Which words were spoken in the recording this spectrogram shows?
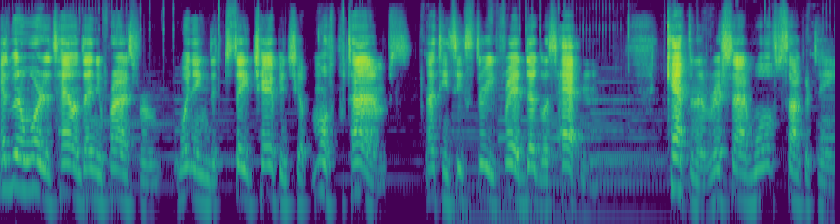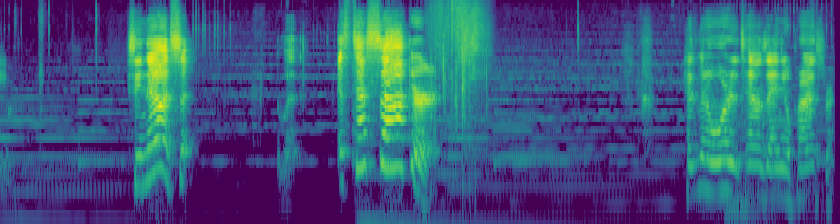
Has been awarded the town's annual prize for winning the state championship multiple times. 1963, Fred Douglas Hatton, captain of Riverside Wolves soccer team. See, now it's... It's not soccer! Has been awarded the town's annual prize for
